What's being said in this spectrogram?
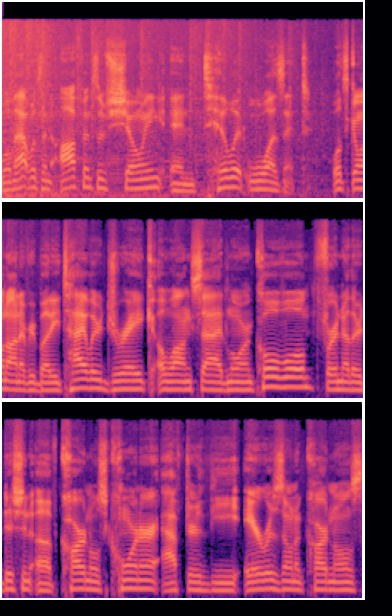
Well, that was an offensive showing until it wasn't. What's going on, everybody? Tyler Drake alongside Lauren Koval for another edition of Cardinals Corner after the Arizona Cardinals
